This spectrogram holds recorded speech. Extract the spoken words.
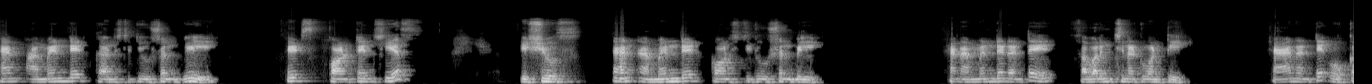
And amended constitution will its contentious issues and amended constitution bill and amended అంటే సవరించినటువంటి యాన్ అంటే ఒక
